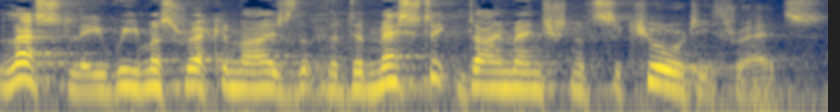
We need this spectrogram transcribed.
Lastly, we must recognise that the domestic dimension of security threats,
